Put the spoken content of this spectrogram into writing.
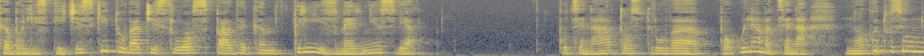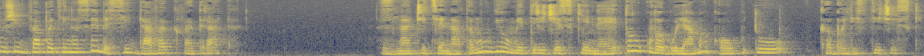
Кабалистически това число спада към триизмерния свят. По цена то струва по-голяма цена, но като се умножи два пъти на себе си, дава квадрата. Значи цената му геометрически не е толкова голяма, колкото кабалистически.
